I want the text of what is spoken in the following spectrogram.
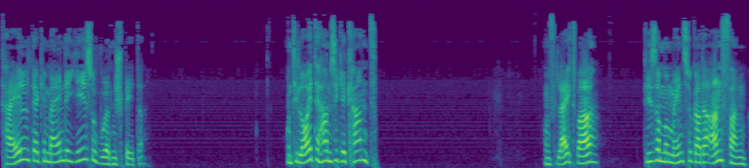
Teil der Gemeinde Jesu wurden später. Und die Leute haben sie gekannt. Und vielleicht war dieser Moment sogar der Anfang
